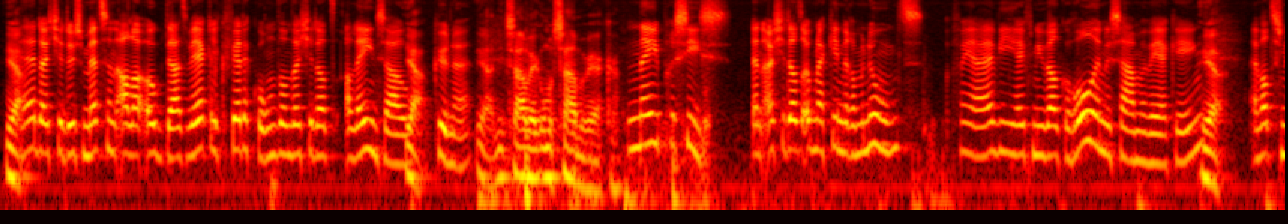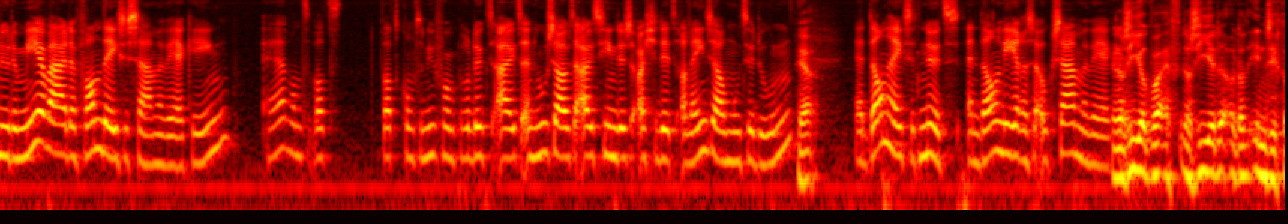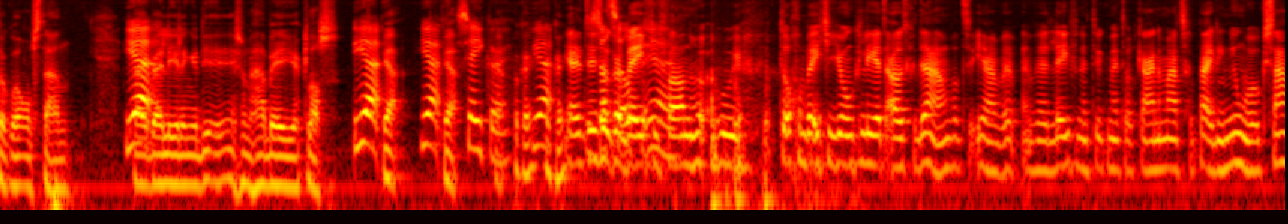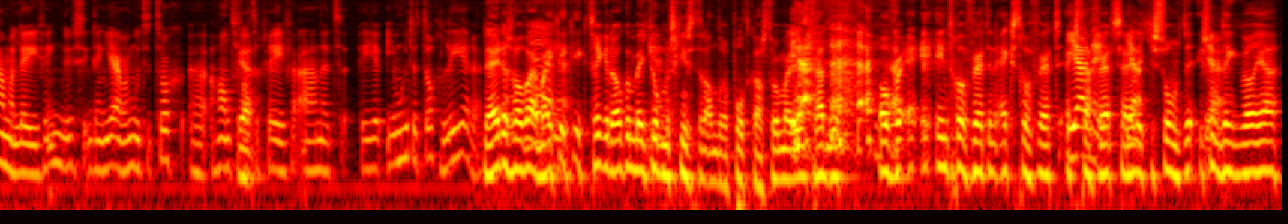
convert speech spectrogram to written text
Ja, Hè, dat je dus met z'n allen ook daadwerkelijk verder komt dan dat je dat alleen zou Ja. kunnen. ja niet samenwerken om het samenwerken. Nee, precies. En als je dat ook naar kinderen benoemt, van ja, wie heeft nu welke rol in de samenwerking? Ja, En wat is nu de meerwaarde van deze samenwerking? Hè, want wat, wat komt er nu voor een product uit en hoe zou het eruit zien dus als je dit alleen zou moeten doen? ja. Ja, dan heeft het nut. En dan leren ze ook samenwerken. En dan zie je ook wel even, dan zie je dat inzicht ook wel ontstaan ja, bij leerlingen die, in zo'n HB-klas. ja, Ja, ja, ja, zeker. ja, oké, ja. oké. Ja, het Dus is ook een ook, beetje ja. van ho- hoe je toch een beetje jong geleerd, oud gedaan. Want ja, we, we leven natuurlijk met elkaar in de maatschappij. Die noemen we ook samenleving. Dus ik denk, ja, we moeten toch eh, handvatten geven aan het... Je, je moet het toch leren. Nee, dat is wel waar. Ja. Maar ik, ik, ik trigger er ook een beetje op. Misschien is het een andere podcast hoor. Maar Ja. het gaat over introvert en extrovert, extravert nee, zijn. ja. Dat je soms, de- soms Ja. denk ik wel, ja,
